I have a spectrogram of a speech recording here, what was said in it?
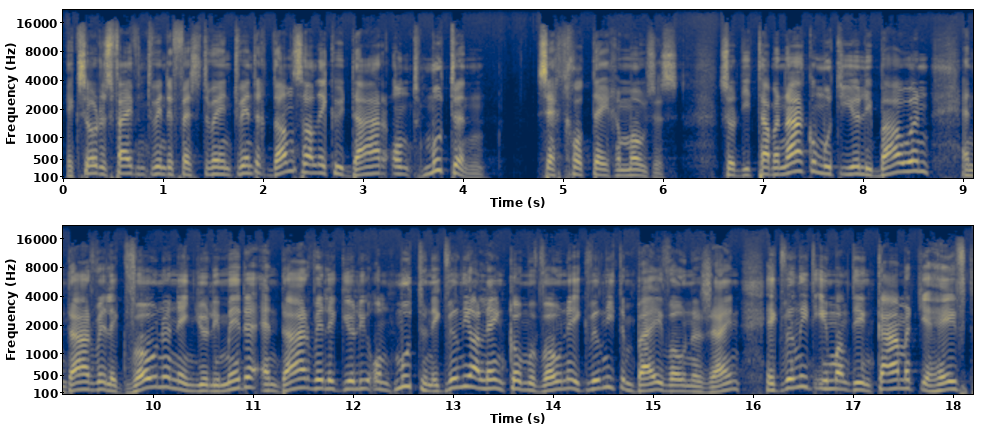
Exodus 25, vers 22, dan zal ik u daar ontmoeten, zegt God tegen Mozes. Zo die tabernakel moeten jullie bouwen en daar wil ik wonen in jullie midden en daar wil ik jullie ontmoeten. Ik wil niet alleen komen wonen, ik wil niet een bijwoner zijn. Ik wil niet iemand die een kamertje heeft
